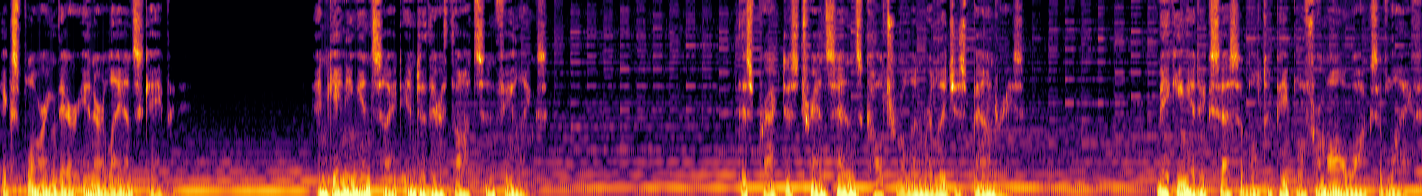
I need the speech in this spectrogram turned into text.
exploring their inner landscape and gaining insight into their thoughts and feelings. This practice transcends cultural and religious boundaries, making it accessible to people from all walks of life.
